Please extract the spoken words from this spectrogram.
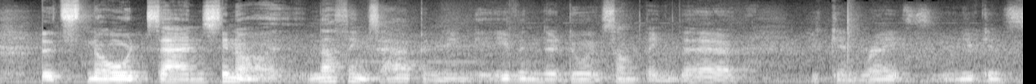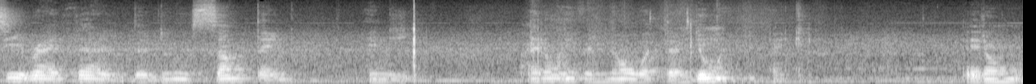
it snowed sands you know nothing's happening. Even they're doing something there. You can write you can see right there they're doing something and you, I don't even know what they're doing like they don't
